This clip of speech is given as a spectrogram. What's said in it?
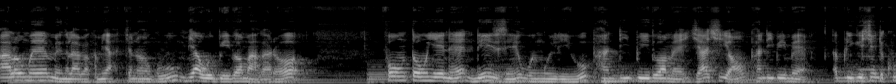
အားလုံးပဲမင်္ဂလာပါခင်ဗျကျွန်တော်အခုမျှဝေပေးသွားမှာကတော့ဖုန်းသုံးရင်းနဲ့နေ့စဉ်ဝင်ငွေတွေကိုဖန်တီးပေးသွားမယ်ရရှိအောင်ဖန်တီးပေးမယ် application တစ်ခု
